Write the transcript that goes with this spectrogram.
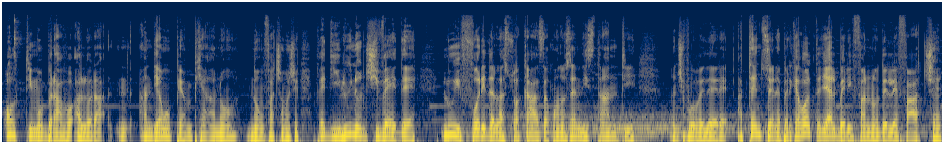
Ottimo, bravo. Allora, andiamo pian piano. Non facciamoci. Vedi, lui non ci vede. Lui fuori dalla sua casa, quando siamo distanti, non ci può vedere. Attenzione, perché a volte gli alberi fanno delle facce.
